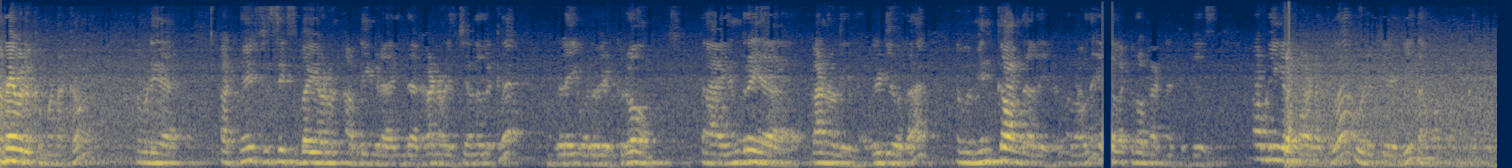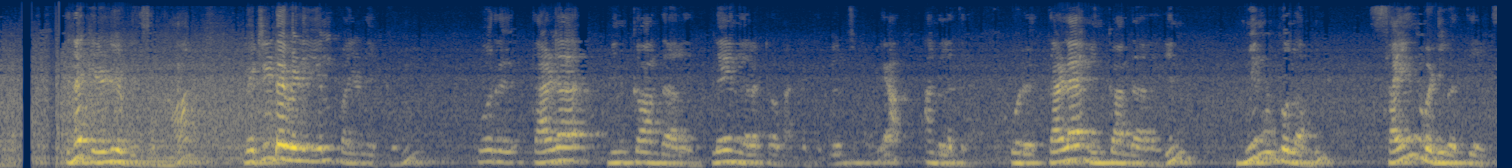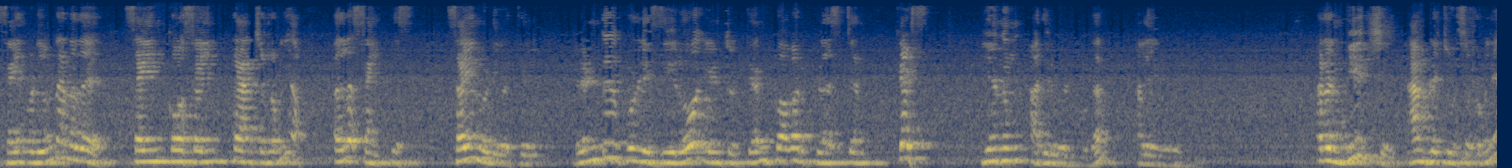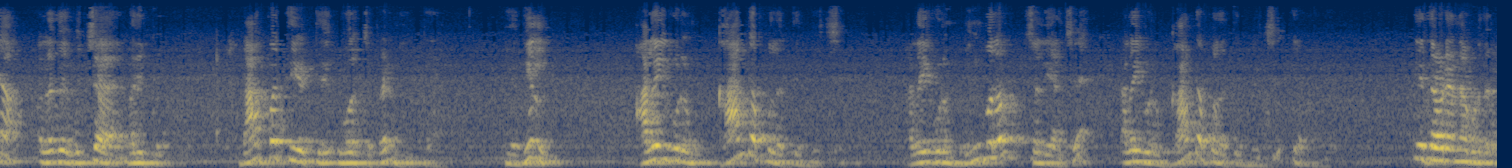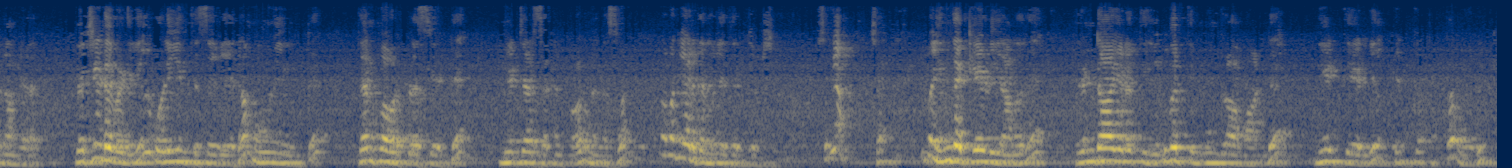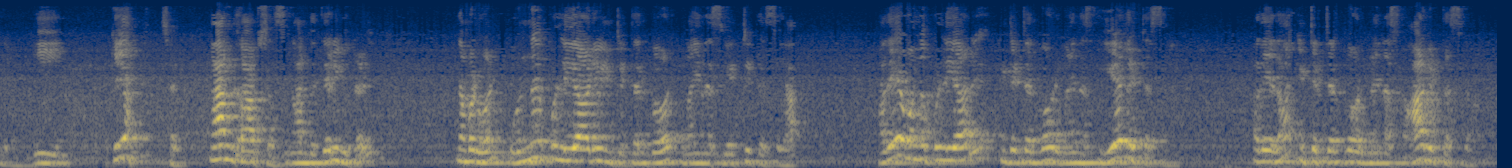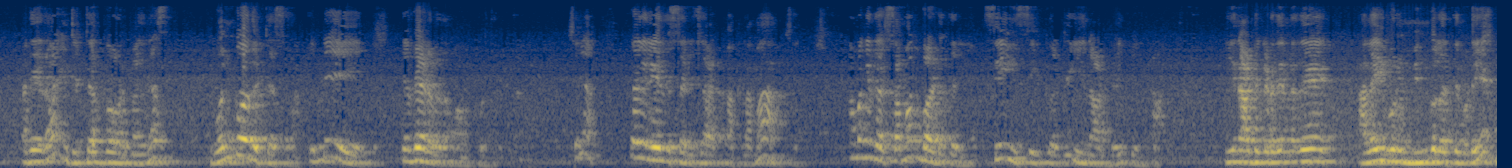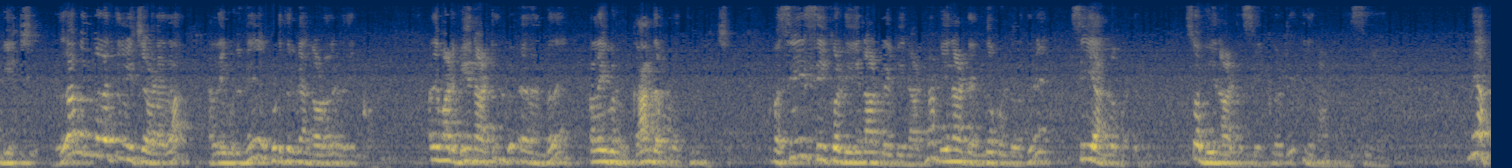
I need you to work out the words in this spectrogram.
அனைவருக்கும் வணக்கம். நம்முடைய அட்னைட் பிசிக்ஸ் பயோடன் அப்படிங்கிற இந்த காணொளி சேனலுக்கு உங்களை வரவேற்கிறோம். இன்றைய காணொலியில் வீடியோவில் நம்ம மின்காந்த அலைகள் அதாவது எலக்ட்ரோ மேக்னட்டிக் வேவ்ஸ் அப்படிங்கிற பாடத்தில் ஒரு கேள்வி நம்ம பார்க்க போகிறோம் என்ன கேள்வி அப்படின்னு சொன்னால் வெற்றிட வெளியில் பயணிக்கும் ஒரு தள மின்காந்த அலை பிளேன் எலக்ட்ரோ மேக்னட்டிக் வேவ்ஸ் சொன்னோம் இல்லையா? ஆங்கிலத்தில். ஒரு தள மின்காந்த அலையின் மின்புலம் சைன் வடிவத்தில் சைன் வடிவம் என்னது? சைன் கோசைன் டேன் சொல்றோம் இல்லையா? அதுல சைன் எஸ் சைன் வடிவத்தில் ரெண்டு புள்ளி zero into ten power plus ten hertz எனும் அதிர்வெண்ணுடன் அலைவுறும் அதன் வீச்சு ஆம்பிளிடியூட் சொல்றோம் இல்லையா? அல்லது உச்ச மதிப்பு. நாற்பத்தி எட்டு வோல்ட் பெர் மீட்டர் இதில் அலைவுறும் காந்தப்புலத்தின் வீச்சு அலைவுறும் மின்புலம் சொல்லியாச்சு. அலைவுறும் காந்தப்புலத்தின் வீச்சு எவ்வளவு? இதை தவிர என்ன கொடுத்துருக்காங்க? வெற்றிட வெளியில் ஒளியின் திசை வேகம் மூணு இன்ட்டு தென் பவர் பிளஸ் எட்டு meter second power minus one நமக்கு ஏற்கனவே தெரிஞ்ச விஷயம். சரியா? சரி. இப்போ இந்த கேள்வியானது ரெண்டாயிரத்தி இருபத்தி மூன்றாம் ஆண்டு நீட் தேர்வில் கேட்கப்பட்ட ஒரு கேள்வி. ஓகேயா? சரி. நான்கு ஆப்ஷன்ஸ் நான்கு தெரிவுகள். நம்பர் ஒன் ஒன்று புள்ளி ஆறு இன்ட்டு டென் பவர் மைனஸ் எட்டு டெஸ்லா அதே ஒன்று புள்ளி ஆறு இன்ட்டு டென் பவர் மைனஸ் ஏழு டெஸ்லா அதே தான் இன்ட்டு டென் பவர் மைனஸ் ஆறு டெஸ்லா. அதே தான் இன்ட்டு டென் பவர் மைனஸ் ஒன்பது டெஸ்லா. இப்படி வெவ்வேறு விதமாக கொடுத்துருக்காங்க. சரியா? இப்போ இதில் எது சரி? சார் பார்க்கலாமா? சரி. நமக்கு இந்த சமன்பாடு தெரியும். C is equal to E naught by B naught E நாட்டுங்கிறது என்னது? அலைவுறும் மின்புலத்தினுடைய வீச்சு. இதுதான் மின்புலத்தின் வீச்சு அவ்வளோதான் அலைவுறுமே கொடுத்துருக்காங்க அவ்வளோ எழுதிக்கோ அதே மாதிரி பி நாட்டு என்பது அலைபுரும் காந்தப்புலத்தின் வீச்சு. இப்போ C is equal to E naught by B நாட்னா B naught எங்கே கொண்டு வந்து சி அங்கே கொண்டு so B naught is equal to E naught C இல்லையா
